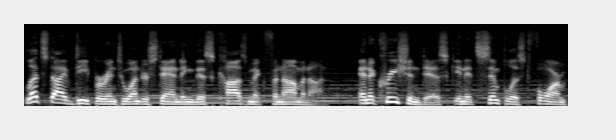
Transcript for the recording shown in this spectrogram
Let's dive deeper into understanding this cosmic phenomenon. An accretion disk, in its simplest form,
